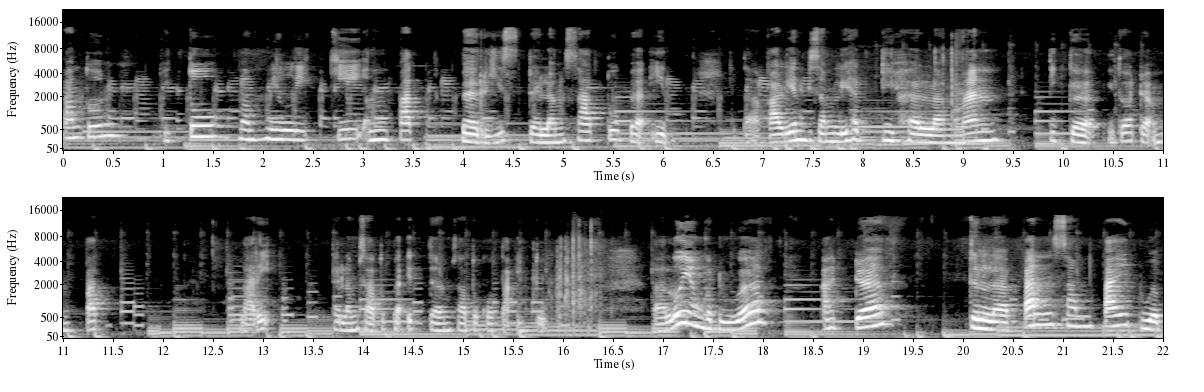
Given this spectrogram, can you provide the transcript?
Pantun itu memiliki empat baris dalam satu bait. Kita kalian bisa melihat di halaman 3 itu ada empat lari dalam satu bait dalam satu kotak itu. Lalu yang kedua ada 8 sampai 12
